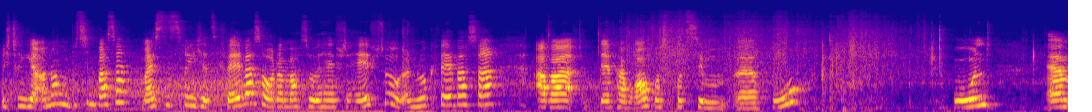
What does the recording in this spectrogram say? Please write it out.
ich trinke ja auch noch ein bisschen Wasser. Meistens trinke ich jetzt Quellwasser oder mache so Hälfte, Hälfte oder nur Quellwasser. Aber der Verbrauch ist trotzdem äh, hoch. Und ähm,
